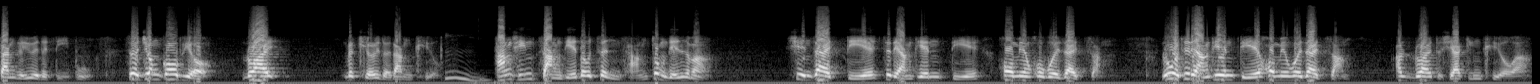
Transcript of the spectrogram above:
三个月的底部，这种股票 right，要 Q 的当 Q。嗯，行情涨跌都正常，重点是什么？现在跌，这两天跌，后面会不会再涨？如果这两天跌，后面会再涨？啊，right 就是要跟 Q 啊。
